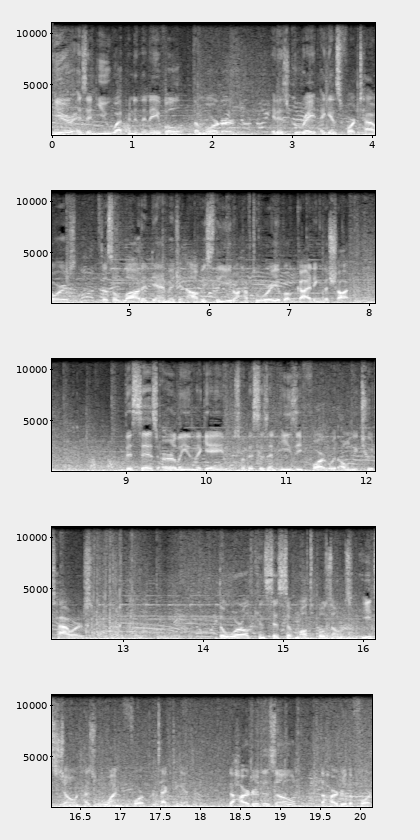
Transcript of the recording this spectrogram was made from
Here is a new weapon in the naval, the mortar. It is great against fort towers, does a lot of damage, and obviously you don't have to worry about guiding the shot. This is early in the game, so this is an easy fort with only two towers. The world consists of multiple zones. Each zone has one fort protecting it. The harder the zone, the harder the fort.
